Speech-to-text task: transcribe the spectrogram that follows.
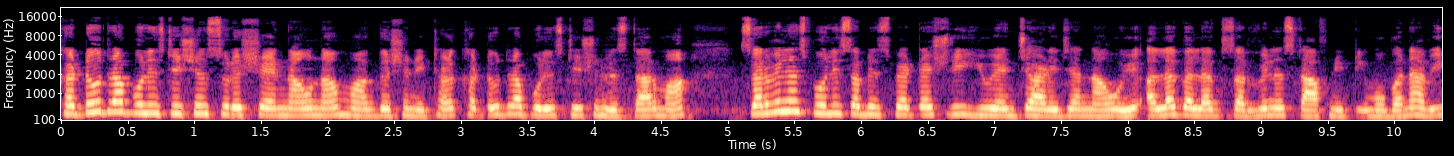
Khatodara police station Surat શહેર નાઉના માર્ગદર્શન હેઠળ ખટોદરા પોલીસ સ્ટેશન વિસ્તારમાં surveillance police sub inspector Shri U N Jadeja નાઓએ અલગ અલગ સર્વેલન્સ સ્ટાફની ટીમો બનાવી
